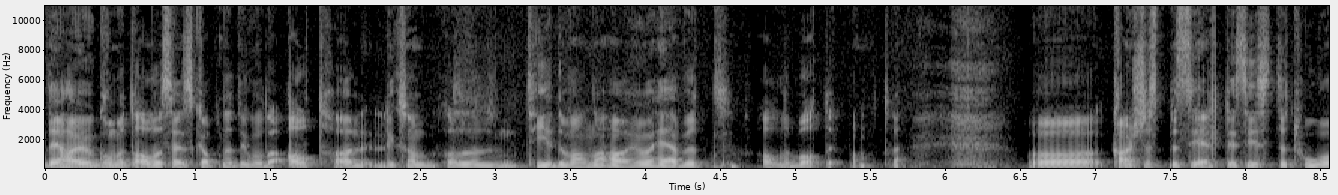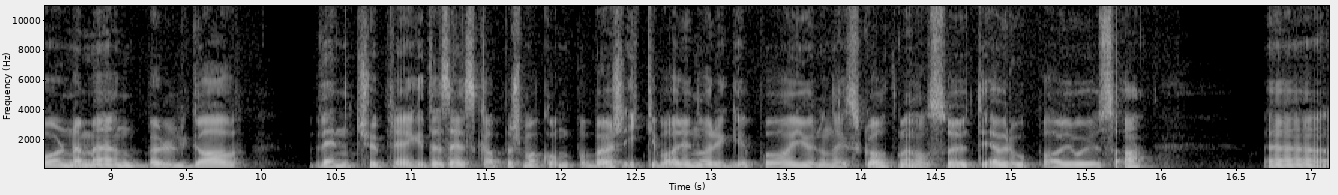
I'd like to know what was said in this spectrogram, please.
det har jo kommet alle selskapene til gode. Alt har liksom, altså Tidevannet har jo hevet alle båter. på en måte. Og kanskje spesielt de siste to årene med en bølge av venturepregede selskaper som har kommet på børs, ikke bare i Norge på Euronex Growth, men også ute i Europa og USA, eh,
